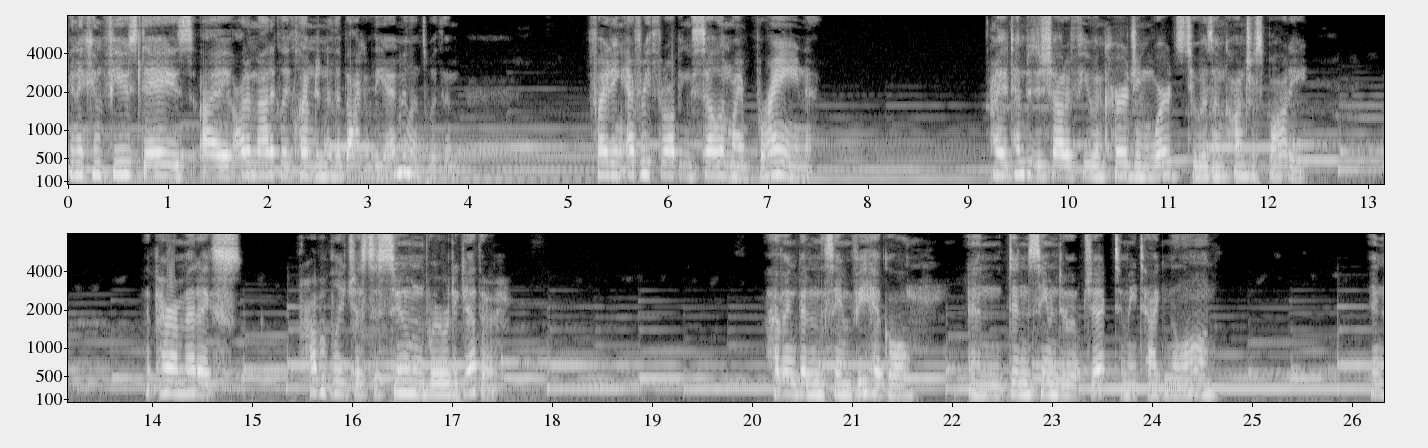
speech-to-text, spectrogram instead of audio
In a confused daze, I automatically climbed into the back of the ambulance with him fighting every throbbing cell in my brain. I attempted to shout a few encouraging words to his unconscious body. The paramedics probably just assumed we were together. Having been in the same vehicle and didn't seem to object to me tagging along. In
